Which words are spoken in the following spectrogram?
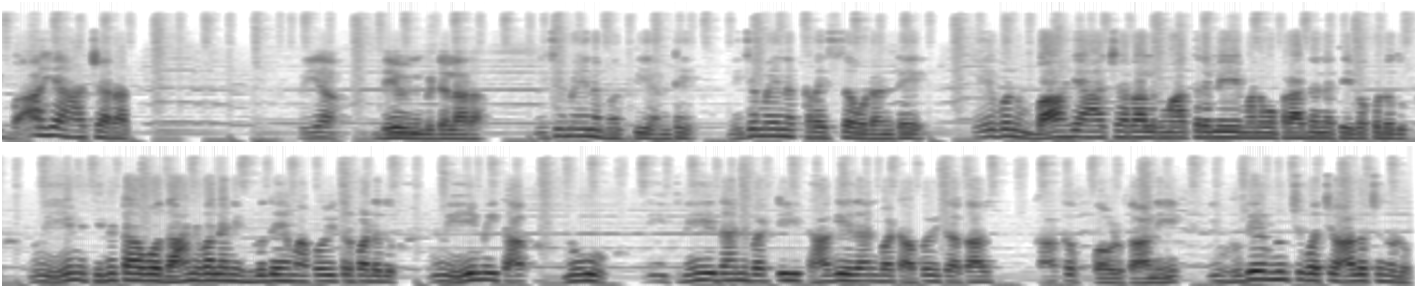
ఈ బాహ్య ఆచారాలు. ప్రియ దేవుని బిడ్డలారా నిజమైన భక్తి అంటే నిజమైన క్రైస్తవుడు అంటే కేవలం బాహ్య ఆచారాలకు మాత్రమే మనము ప్రాధాన్యత ఇవ్వకూడదు. నువ్వు ఏమి తింటావో దానివల్ల నీ హృదయం అపవిత్రపడదు. నువ్వు ఏమి తా నువ్వు నీ తినేదాన్ని బట్టి తాగేదాన్ని బట్టి అపవిత్ర కా కాకపోడు కానీ ఈ హృదయం నుంచి వచ్చే ఆలోచనలు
